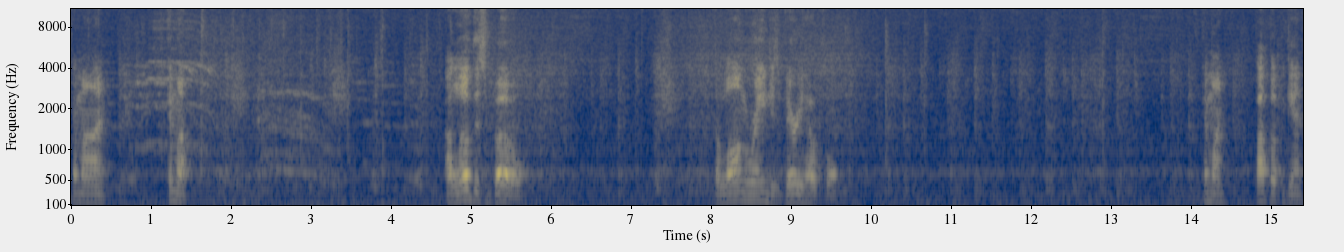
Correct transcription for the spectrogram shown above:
Come on. Come up. I love this bow. The long range is very helpful. Come on, pop up again.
